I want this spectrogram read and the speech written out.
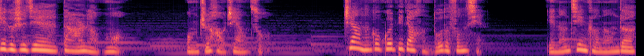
这个世界大而冷漠，我们只好这样做，这样能够规避掉很多的风险，也能尽可能的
